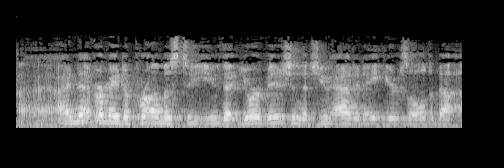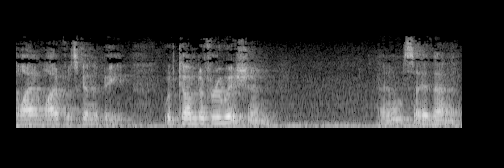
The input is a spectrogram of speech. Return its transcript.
I, I never made a promise to you that your vision that you had at eight years old about how life was going to be would come to fruition. I don't say that.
